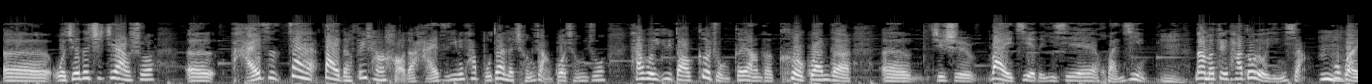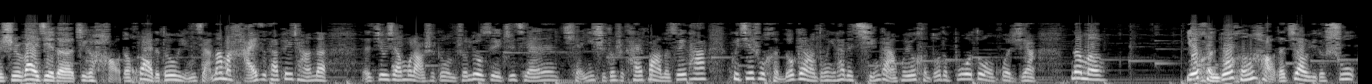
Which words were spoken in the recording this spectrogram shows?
呃，我觉得是这样说，呃，孩子再带的非常好的孩子，因为他不断的成长过程中，他会遇到各种各样的客观的，呃，就是外界的一些环境。嗯，那么对他都有影响。嗯，不管是外界的这个好的、坏的都有影响。那么孩子他非常的，呃，就像穆老师跟我们说，六岁之前潜意识都是开放的，所以他会接触很多各样的东西，他的情感会有很多的波动或者这样。那么，有很多很好的教育的书，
